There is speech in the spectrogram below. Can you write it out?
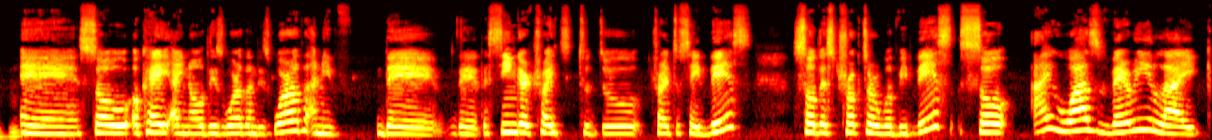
Mhm. uh, so okay i know this word and this word and if the the, the singer tries to do try to say this so the structure would be this so i was very like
